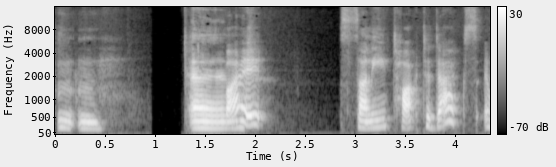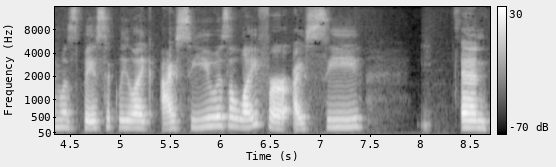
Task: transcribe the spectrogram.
Mm-mm. And But Sonny talked to Dex and was basically like, I see you as a lifer. I see. And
